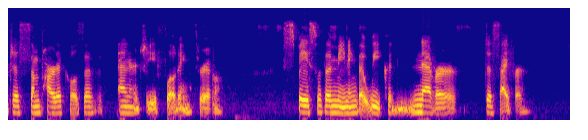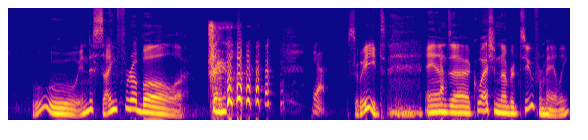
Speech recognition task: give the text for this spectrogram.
just some particles of energy floating through space with a meaning that we could never decipher. Ooh, indecipherable. Yeah. Sweet. And uh, question number two from Hayley.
